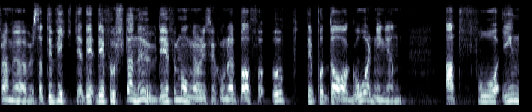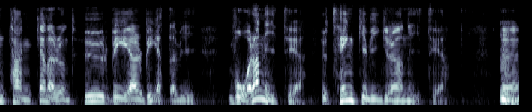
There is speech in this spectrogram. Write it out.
framöver. Så att det, viktiga, det, det första nu, det är för många organisationer att bara få upp det på dagordningen. Att få in tankarna runt hur bearbetar vi våran IT? Hur tänker vi grön IT? Mm. Eh,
